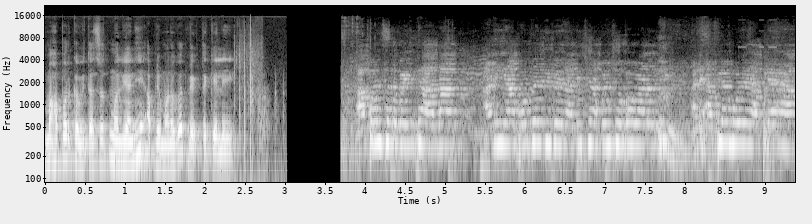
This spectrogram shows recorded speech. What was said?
महापौर कविता चोतमल यांनी आपले मनोगत व्यक्त केले. आपण सर्व इथे आलात. आणि या भव्य दिव्य राणीची आपण शोभा वाढवली. आणि आपल्यामुळे आपल्या ह्या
